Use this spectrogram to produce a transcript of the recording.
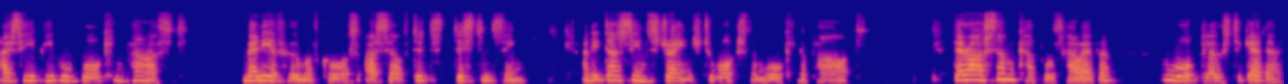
I see people walking past, many of whom, of course, are self distancing, and it does seem strange to watch them walking apart. There are some couples, however, who walk close together,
